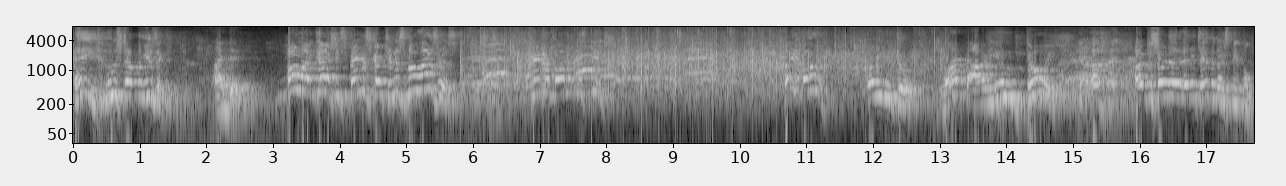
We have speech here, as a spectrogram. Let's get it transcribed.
hey, who stopped the music? I did. Oh my gosh, it's famous cartoonist Mo Lazarus, creator of Mom and Speech. Hey, Mo. What are you doing? What are you doing? Uh, I'm just trying to entertain the nice people.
